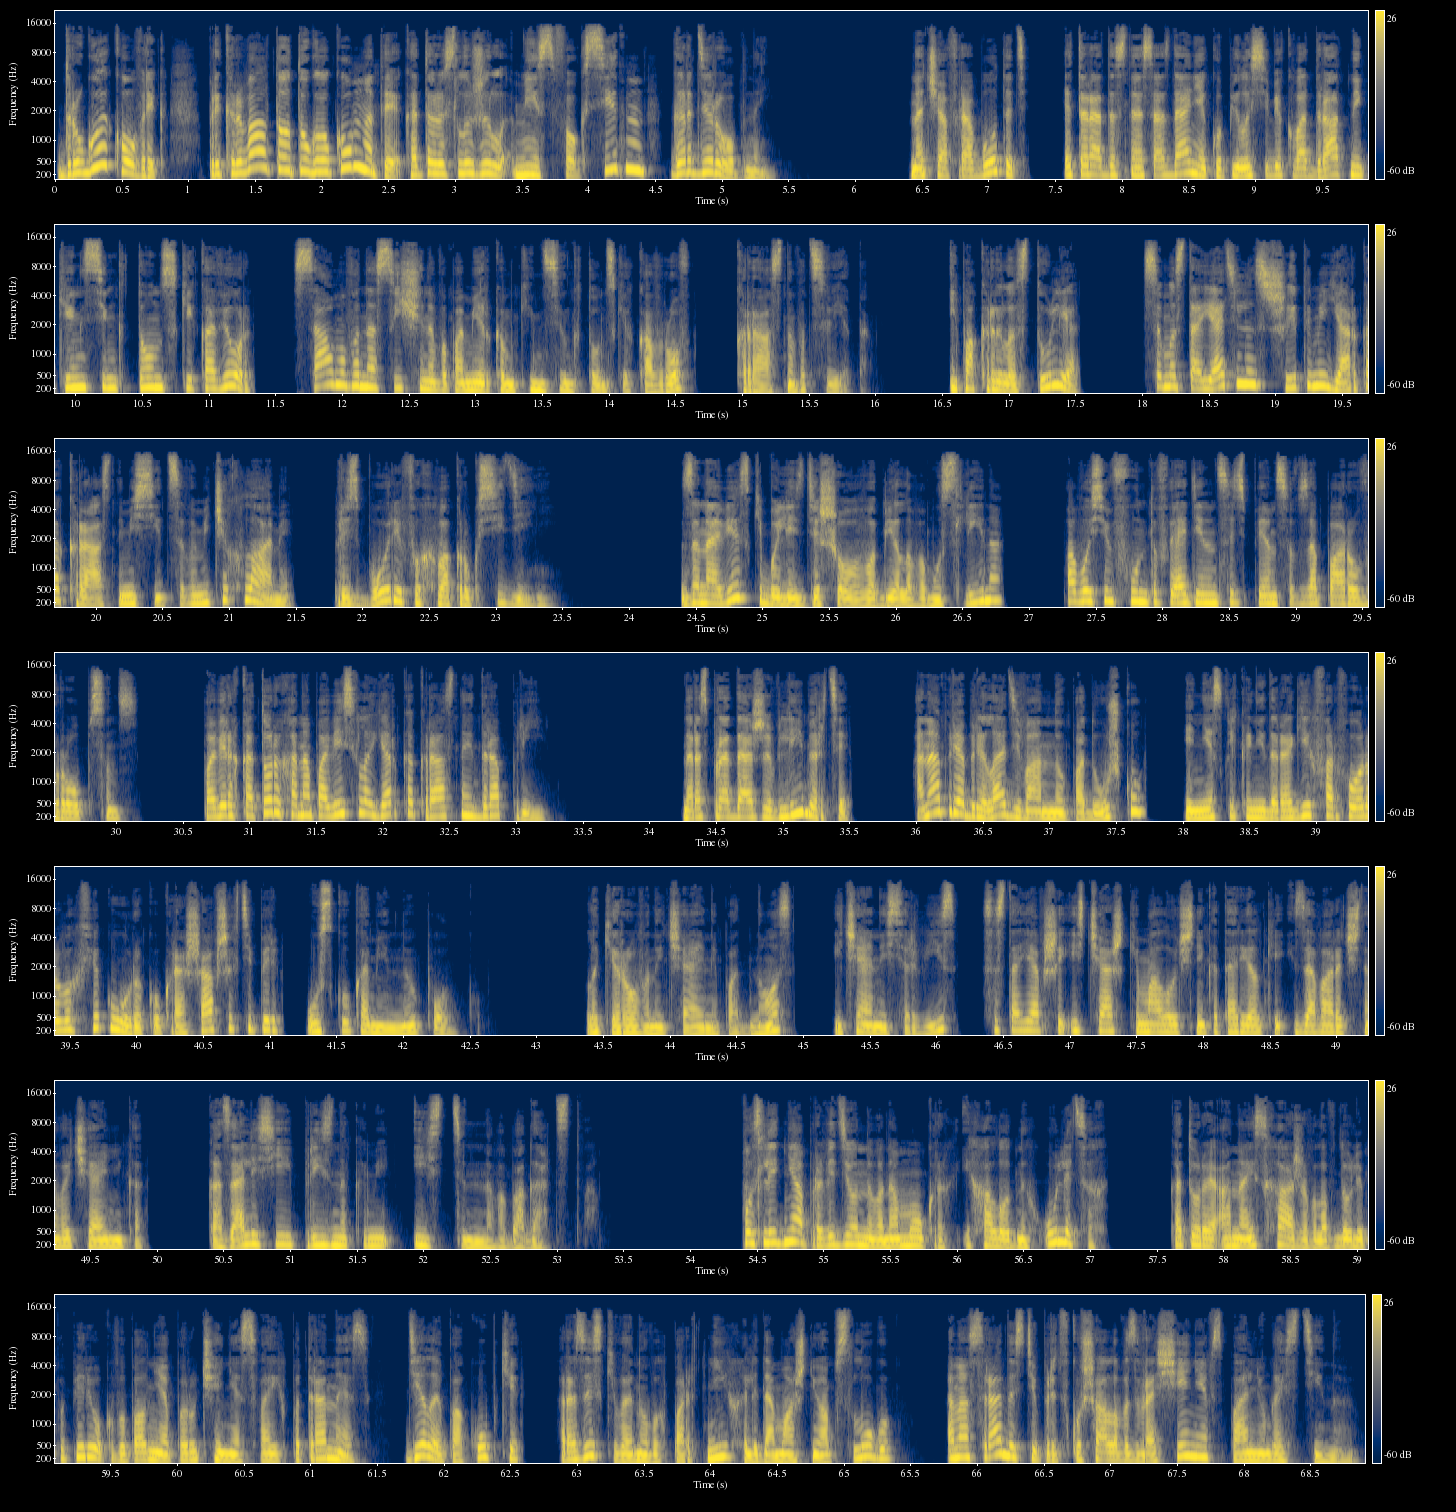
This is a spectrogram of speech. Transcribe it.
Другой коврик прикрывал тот угол комнаты, который служил мисс Фокс Ситон гардеробной. Начав работать, это радостное создание купило себе квадратный кенсингтонский ковер самого насыщенного по меркам кенсингтонских ковров красного цвета и покрыло стулья самостоятельно сшитыми ярко-красными ситцевыми чехлами, присборив их вокруг сидений. Занавески были из дешевого белого муслина по 8 фунтов и 11 пенсов за пару в Робсонс, поверх которых она повесила ярко-красные драпри. На распродаже в Либерти она приобрела диванную подушку и несколько недорогих фарфоровых фигурок, украшавших теперь узкую каминную полку. Лакированный чайный поднос и чайный сервиз, состоявший из чашки молочника, тарелки и заварочного чайника, казались ей признаками истинного богатства. После дня, проведенного на мокрых и холодных улицах, которые она исхаживала вдоль и поперек, выполняя поручения своих патронесс, делая покупки, разыскивая новых портних или домашнюю обслугу, она с радостью предвкушала возвращение в спальню-гостиную.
